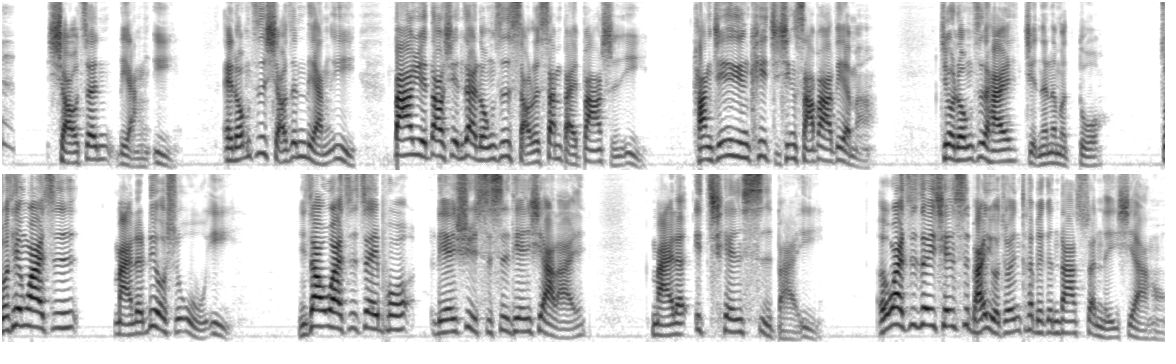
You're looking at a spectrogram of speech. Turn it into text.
小增两亿，哎，融资小增两亿，八月到现在融资少了三百八十亿，行情已经可以几千沙坝店嘛，结果融资还减了那么多。昨天外资买了六十五亿，你知道外资这一波连续十四天下来买了一千四百亿，而外资这一千四百亿，我昨天特别跟大家算了一下哈，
